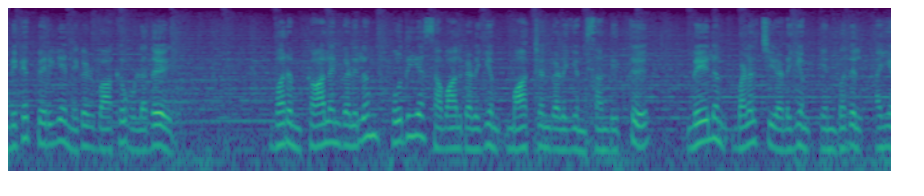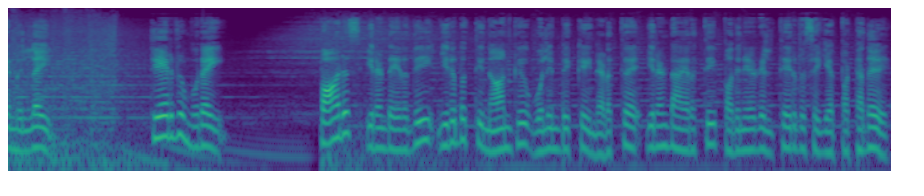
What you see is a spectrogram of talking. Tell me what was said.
மிகப்பெரிய நிகழ்வாக உள்ளது. வரும் காலங்களிலும் புதிய சவால்களையும் மாற்றங்களையும் சந்தித்து மேலும் வளர்ச்சியடையும் என்பதில் ஐயமில்லை. தேர்வு முறை. பாரிஸ் இரண்டாயிரத்தி இருபத்தி நான்கு ஒலிம்பிக்கை நடத்த இரண்டாயிரத்தி பதினேழில் தேர்வு செய்யப்பட்டது.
